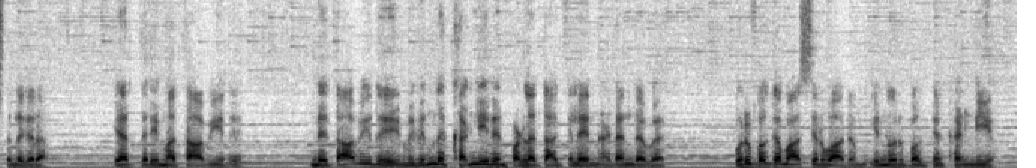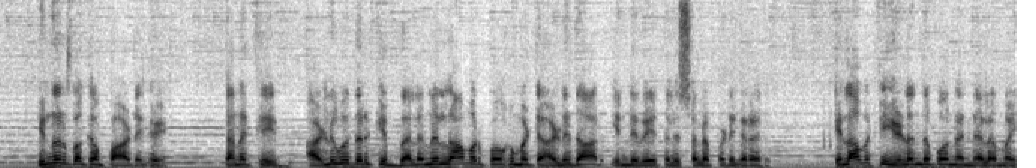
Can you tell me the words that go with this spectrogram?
சொல்லுகிறார் யார் தெரியுமா தாவீது? இந்த தாவீது மிகுந்த கண்ணீரின் பள்ளத்தாக்கிலே நடந்தவர். ஒரு பக்கம் ஆசிர்வாதம் இன்னொரு பக்கம் கண்ணீர். இன்னொரு பக்கம் பாடுகள். தனக்கு அழுவதற்கு பலனில்லாமற் போக மட்டும் அழுதார் என்று வேதத்துல சொல்லப்படுகிறது. எல்லாவற்றையும் இழந்து போன நிலைமை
